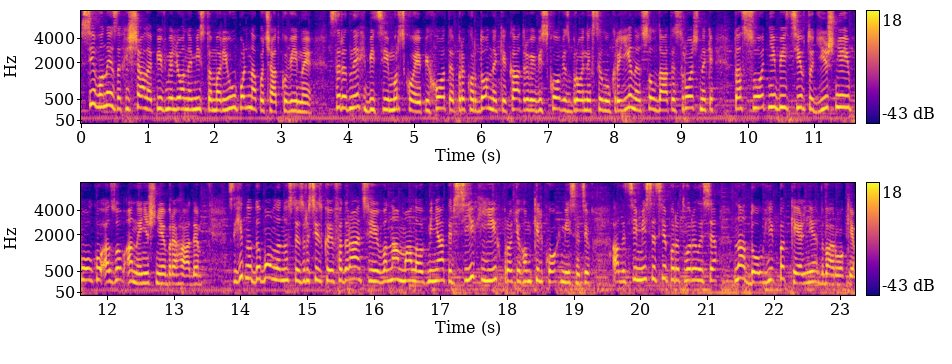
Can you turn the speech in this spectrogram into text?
Всі вони захищали півмільйона місто Маріуполь на початку війни. Серед них бійці морської піхоти, прикордонники, кадрові військові збройних сил України, солдати, срочники та сотні бійців тодішньої полку Азов, а нинішньої бригади. Згідно домовленостей з Російською Федерацією, вона мала обміняти всіх їх протягом кількох місяців, але ці місяці перетворилися на довгі пекельні два роки.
